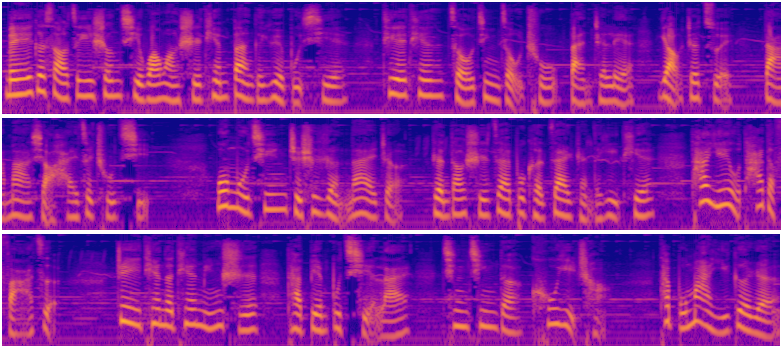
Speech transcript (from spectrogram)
每一个嫂子一生气，往往十天半个月不歇，天天走进走出，板着脸，咬着嘴，打骂小孩子出气。我母亲只是忍耐着，忍到实在不可再忍的一天，她也有她的法子。这一天的天明时，她便不起来，轻轻地哭一场。她不骂一个人，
